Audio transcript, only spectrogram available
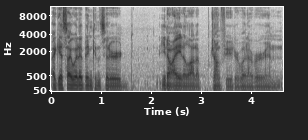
I guess I would have been considered, you know, I ate a lot of junk food or whatever, and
